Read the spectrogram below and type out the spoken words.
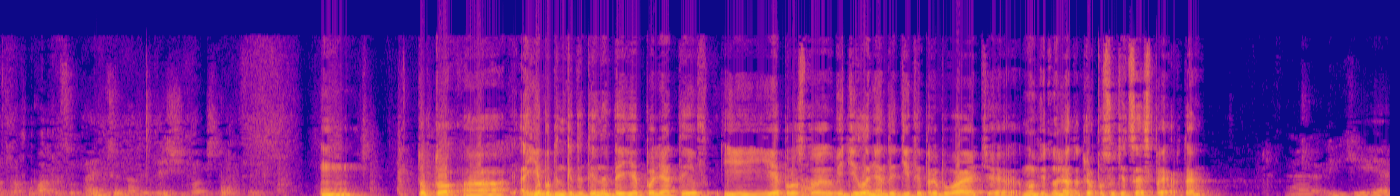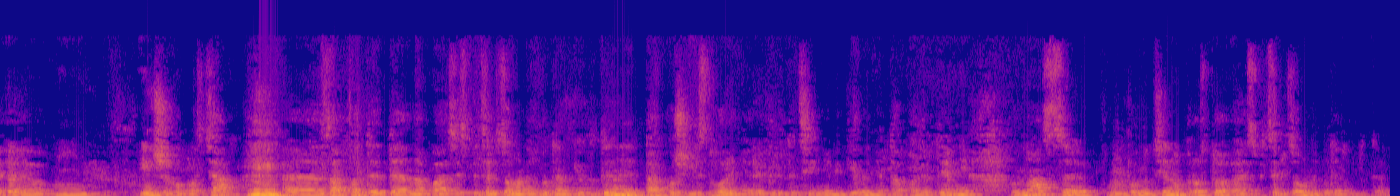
розрахувати субвенцію на 2024 рік. Угу. Тобто, а, а є будинки дитини, де є паліатив і є просто відділення, де діти перебувають е, ну, від 0 до 3, по суті, це СПР, так? Е, Є е, м, в інших областях Угу. Заклади, де на базі спеціалізованих будинків дитини також є створені реабілітаційні відділення та паліативні. У нас е, повноцінно просто е, спеціалізований будинок дитини.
